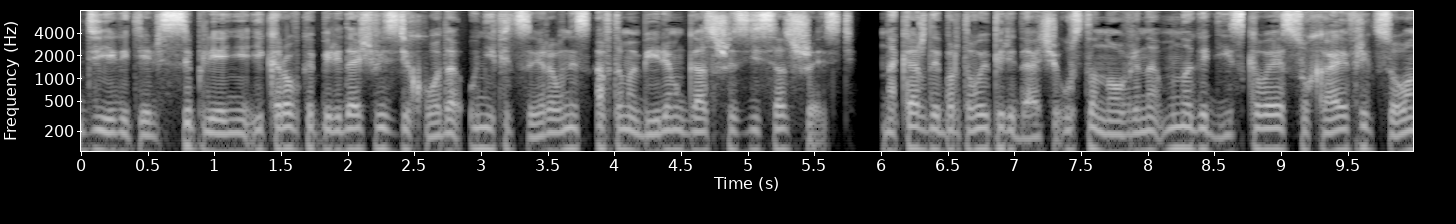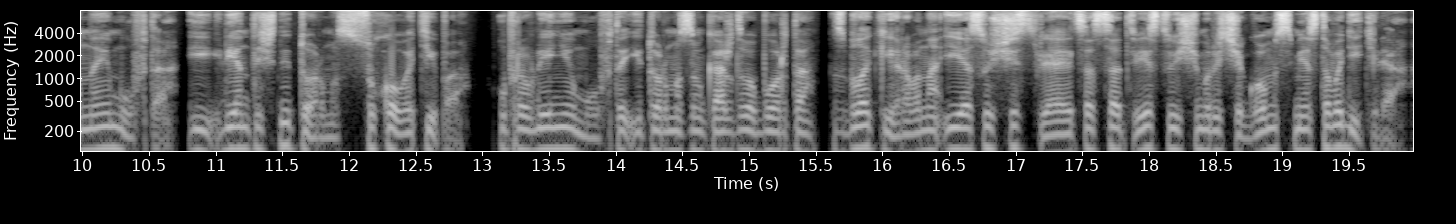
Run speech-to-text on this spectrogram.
Двигатель, сцепление и коробка передач вездехода унифицированы с автомобилем ГАЗ-66. На каждой бортовой передаче установлена многодисковая сухая фрикционная муфта и ленточный тормоз сухого типа. Управление муфтой и тормозом каждого борта сблокировано и осуществляется соответствующим рычагом с места водителя.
